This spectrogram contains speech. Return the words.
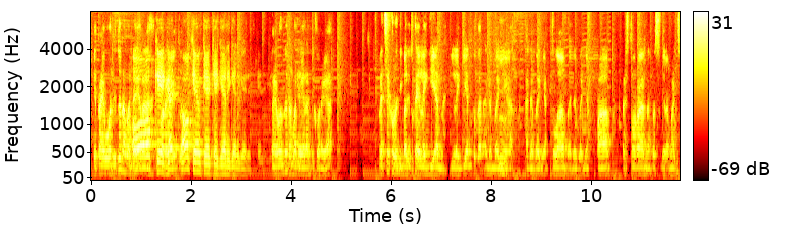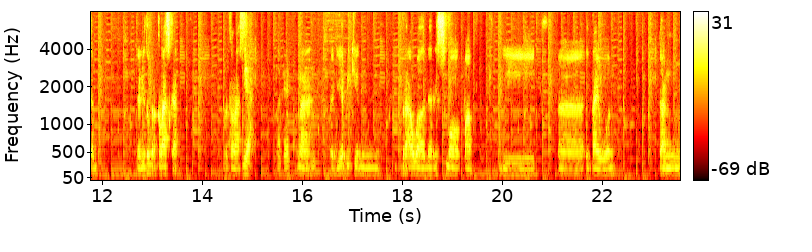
Itaewon itu nama Oh, daerah Oke itu. oke oke oke gari gari gari. gari. Taiwan itu nama Oke. daerah di Korea let's say kalau di Bali itu kayak Legian lah di Legian tuh kan ada banyak Hmm. ada banyak klub ada banyak pub restoran apa segala macam dan itu berkelas kan berkelas Iya. Oke. nah Mhm. dia bikin berawal dari small pub di eh, Itaewon dan Mhm.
